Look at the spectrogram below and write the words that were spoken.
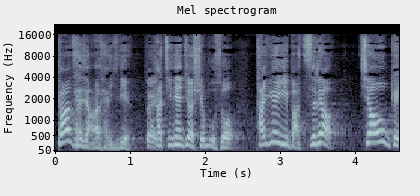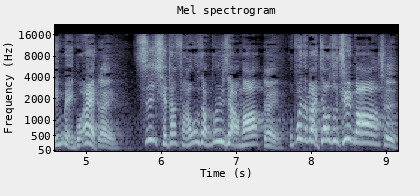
刚才讲到台积电，对，他今天就要宣布说，他愿意把资料交给美国。哎，对。之前他法务长不是讲吗？对，我不能把它交出去吗？是，事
